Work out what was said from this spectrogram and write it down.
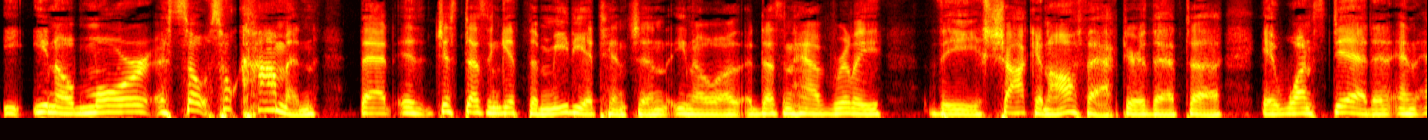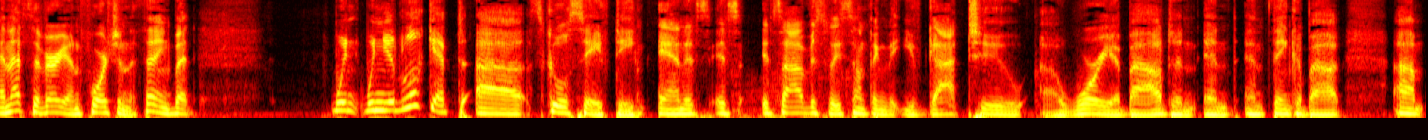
you know more so so common that it just doesn't get the media attention you know uh, it doesn't have really the shock and awe factor that uh, it once did and, and and that's a very unfortunate thing but when when you look at uh, school safety, and it's it's it's obviously something that you've got to uh, worry about and and and think about. Um,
